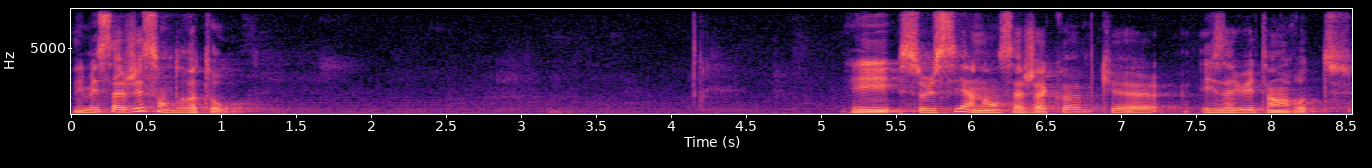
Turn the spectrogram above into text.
Les messagers sont de retour. Et ceux-ci annoncent à Jacob que Ésaü est en route,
